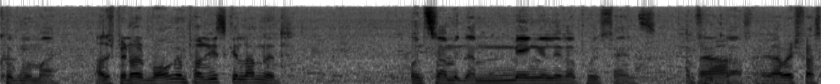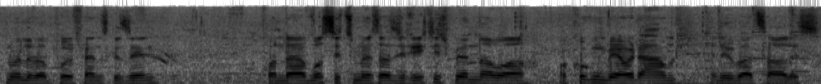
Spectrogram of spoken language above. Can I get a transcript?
Gucken wir mal. Also ich bin heute Morgen in Paris gelandet. Und zwar mit einer Menge Liverpool-Fans am Ja, Flughafen. da habe ich fast nur Liverpool-Fans gesehen. Von daher wusste ich zumindest, dass ich richtig bin, aber mal gucken, wer heute Abend in der Überzahl ist.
